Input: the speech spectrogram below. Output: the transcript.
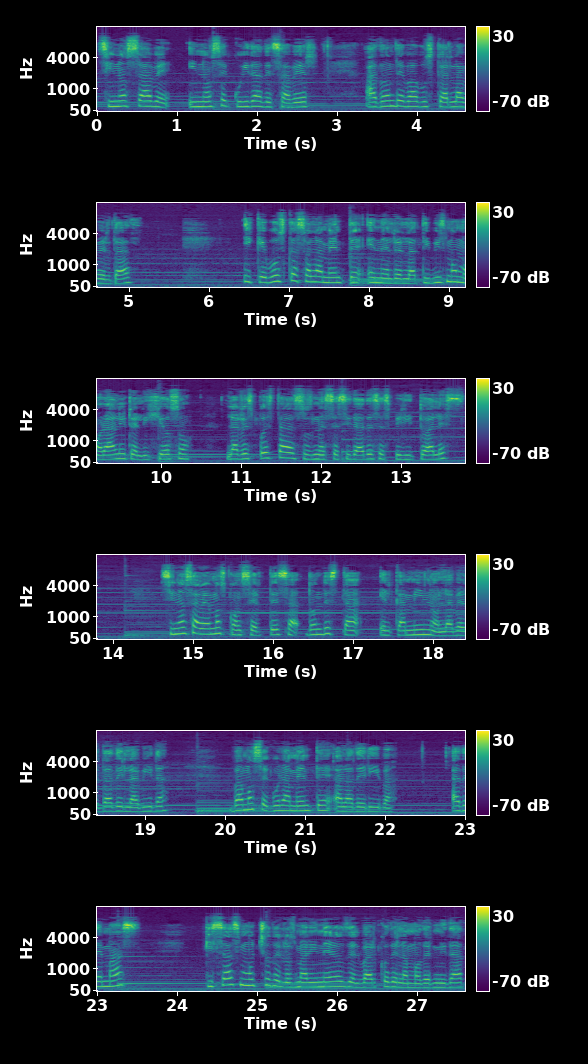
si no sabe y no se cuida de saber a dónde va a buscar la verdad? y que busca solamente en el relativismo moral y religioso la respuesta a sus necesidades espirituales? Si no sabemos con certeza dónde está el camino, la verdad y la vida, vamos seguramente a la deriva. Además, quizás muchos de los marineros del barco de la modernidad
